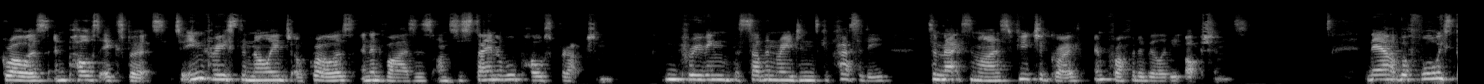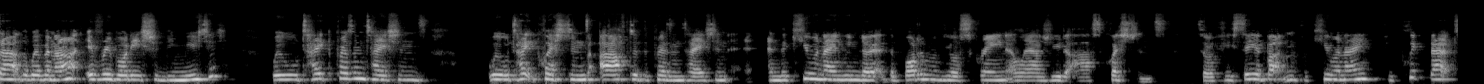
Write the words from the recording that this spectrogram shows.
growers and pulse experts to increase the knowledge of growers and advisors on sustainable pulse production improving the southern region's capacity to maximise future growth and profitability options. Now, before we start the webinar, everybody should be muted. We will take presentations, we will take questions after the presentation and the Q&A window at the bottom of your screen allows you to ask questions. So if you see a button for Q&A, if you click that,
